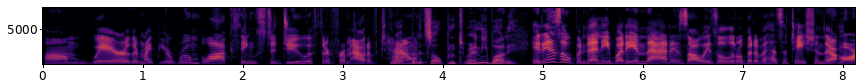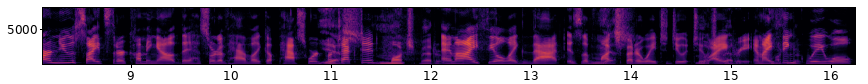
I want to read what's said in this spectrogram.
um, where there might be a room block, things to do if they're from out of Right, town. but it's open to anybody. It is open to anybody, and that is always a little bit of a hesitation. There are new sites that are coming out that sort of have like a password Yes, protected, much better. and I feel like that is a much Yes. better way to do it too. Much I better, agree, and I much think better. we will,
